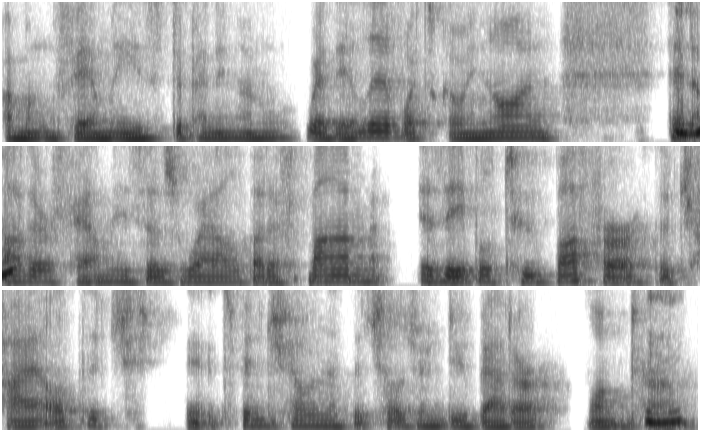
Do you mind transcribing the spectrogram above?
among families, depending on where they live, what's going on, than mm-hmm. other families as well. But if mom is able to buffer the child, it's been shown that the children do better long term. Mm-hmm.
